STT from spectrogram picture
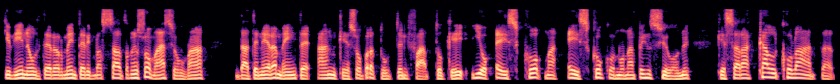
che viene ulteriormente ribassato nel suo massimo, ma da tenere a mente anche e soprattutto il fatto che io esco, ma esco con una pensione che sarà calcolata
